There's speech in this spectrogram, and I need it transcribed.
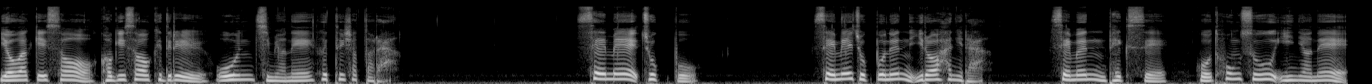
여호와께서 거기서 그들을 온 지면에 흩으셨더라. 셈의 족보 셈의 족보는 이러하니라. 셈은 백세 곧 홍수 후 2년에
